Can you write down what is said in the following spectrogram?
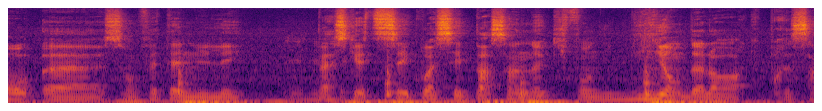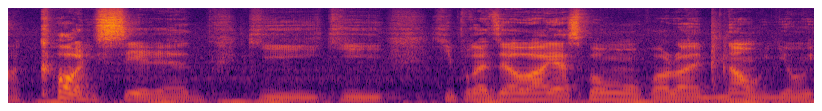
euh, sont fait annuler. Mhm. Parce que tu sais quoi, ces personnes-là qui font des millions de dollars, qui pourraient s'en calisser raide, qui, qui, qui pourraient dire, regarde, c'est pas mon problème. Non, ils ont,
